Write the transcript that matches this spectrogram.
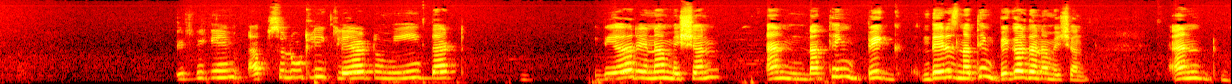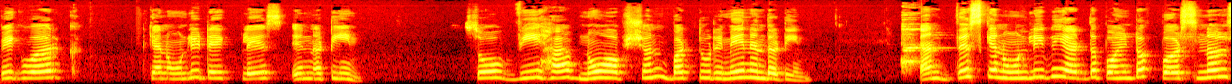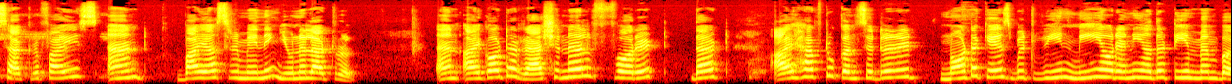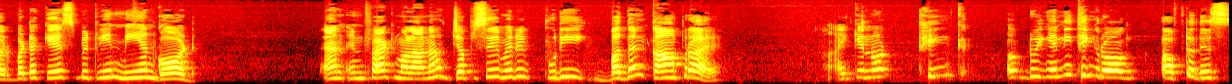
became absolutely clear to me that we are in a mission, and nothing big, there is nothing bigger than a mission, and big work can only take place in a team. So we have no option but to remain in the team, and this can only be at the point of personal sacrifice and by us remaining unilateral. And I got a rational for it that I have to consider it not a case between me اور any other team member but a case between me and God and in fact Maulana جب سے میری پوری بدن کانپ رہا ہے I can not think of doing anything wrong after this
